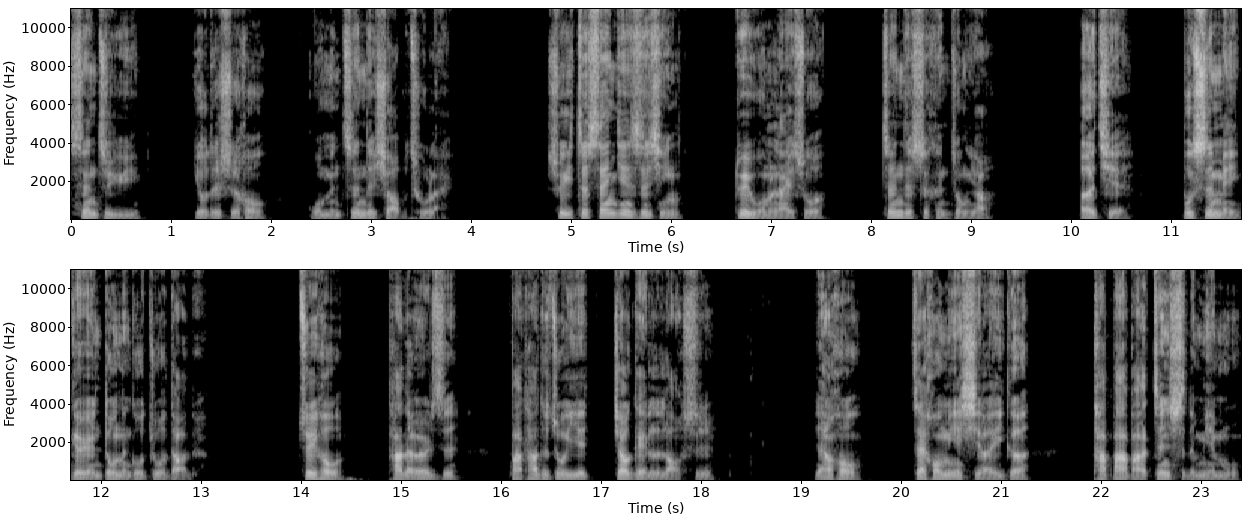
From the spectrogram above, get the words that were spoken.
甚至于，有的时候我们真的笑不出来。所以这三件事情对我们来说真的是很重要，而且不是每个人都能够做到的。最后，他的儿子把他的作业交给了老师，然后在后面写了一个他爸爸真实的面目。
